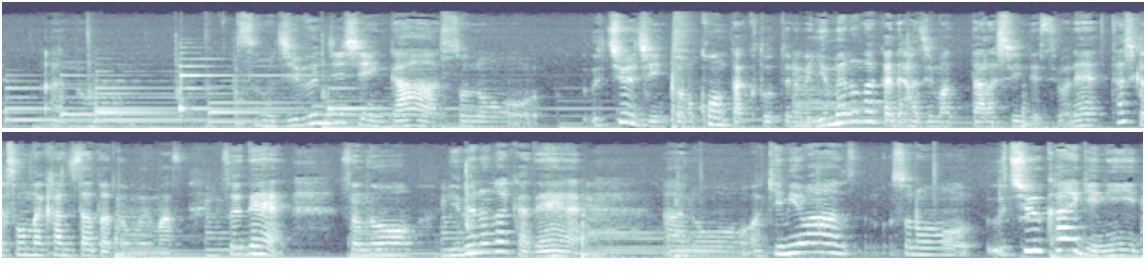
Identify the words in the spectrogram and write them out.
あのその自分自身がその宇宙人とのコンタクトっていうのが夢の中で始まったらしいんですよね。確かそんな感じだったと思います。それでその夢の中であの君はその宇宙会議に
